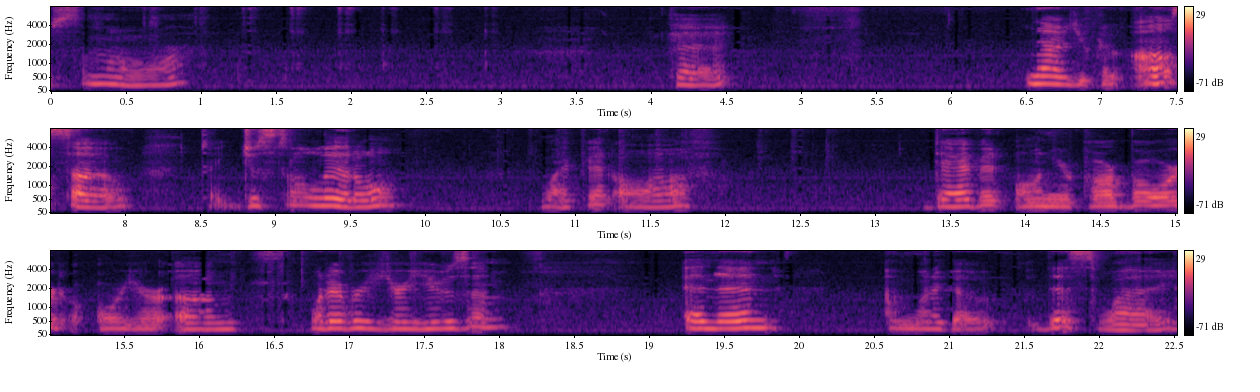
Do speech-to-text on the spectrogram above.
Some more. Okay. Now you can also take just a little, wipe it off, dab it on your cardboard or your, um, whatever you're using. And then I'm going to go this way.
